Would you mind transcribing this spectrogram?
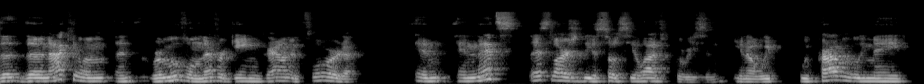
the the inoculum removal never gained ground in Florida, and and that's that's largely a sociological reason. You know, we we probably made,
